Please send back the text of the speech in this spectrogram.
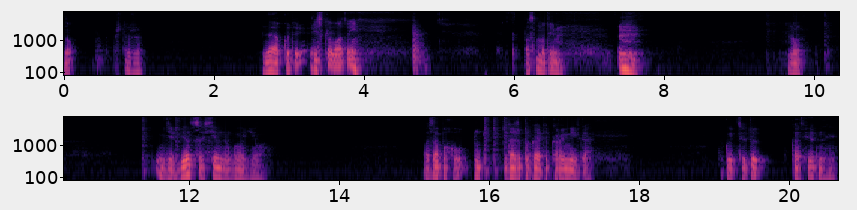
Ну, что же. Да, какой-то рисковатый. Посмотрим. ну, дербент совсем другое дело. По запаху тут даже какая-то карамелька. Такой цветок конфетный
